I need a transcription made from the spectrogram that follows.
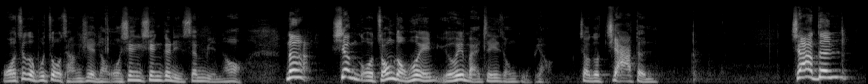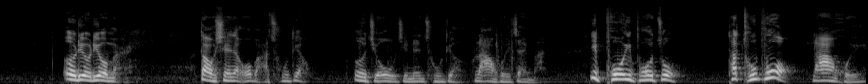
我这个不做长线哦，我先先跟你声明哦。那像我总统会员也会买这一种股票，叫做嘉登。嘉登二六六买，到现在我把它出掉，二九五今天出掉，拉回再买，一波一波做，它突破拉回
